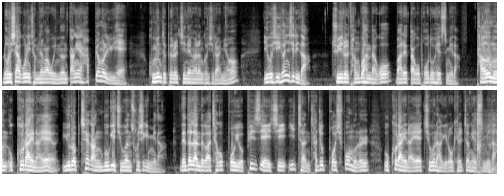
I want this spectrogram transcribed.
러시아군이 점령하고 있는 땅의 합병을 위해 국민투표를 진행하는 것이라며 이것이 현실이다. 주의를 당부한다고 말했다고 보도했습니다. 다음은 우크라이나의 유럽 최강 무기 지원 소식입니다. 네덜란드가 자국 보유 PGH-2000 자주포 15문을 우크라이나에 지원하기로 결정했습니다.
